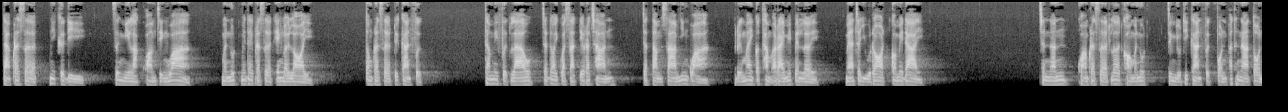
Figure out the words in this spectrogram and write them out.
แต่ประเสริฐนี่คือดี ซึ่งมีหลักความจริงว่า มนุษย์ไม่ได้ประเสริฐเองลอยๆ ต้องประเสริฐด้วยการฝึก ถ้าไม่ฝึกแล้วจะด้อยกว่าสัตว์เดรัจฉาน จะต่ำสามยิ่งกว่า หรือไม่ก็ทำอะไรไม่เป็นเลย แม้จะอยู่รอดก็ไม่ได้ ฉะนั้นความประเสริฐเลิศของมนุษย์ จึงอยู่ที่การฝึกฝนพัฒนาตน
